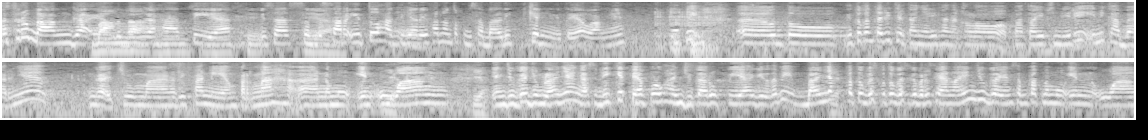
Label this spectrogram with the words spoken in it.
justru bangga ya, Bangga, berbangga hmm, hati ya. hati. Bisa sebesar itu hatinya Rifan untuk bisa balikin gitu ya uangnya. Tapi eh, untuk itu kan tadi ceritanya Rifan. Nah, Kalau Pak Toyib sendiri ini kabarnya nggak cuma Rifan nih yang pernah eh, nemuin uang Iya. yang juga jumlahnya nggak sedikit ya puluhan juta rupiah gitu. Tapi banyak petugas-petugas kebersihan lain juga yang sempat nemuin uang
